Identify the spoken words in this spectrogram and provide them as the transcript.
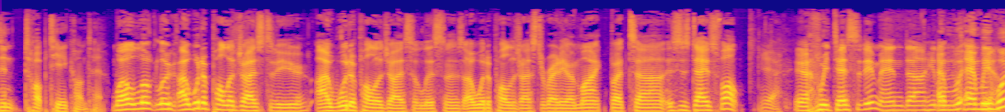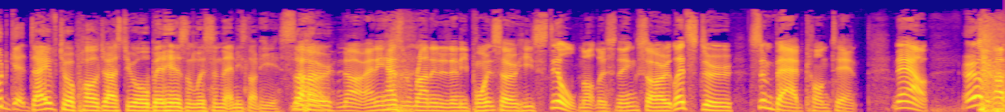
isn't top tier content. Well, look, Luke, I would apologise to you. I would apologise to listeners. I would apologise to Radio Mike, but uh, this is Dave's fault. Yeah. Yeah, we tested him, and uh, he And we, and we would get Dave to apologise to you all, but he doesn't listen and he's not here. So no, no, and he hasn't run in at any point, so he's still not listening. So let's do some bad content now. Early, uh,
